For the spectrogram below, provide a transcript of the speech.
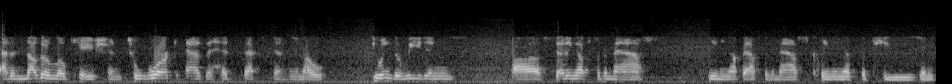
at another location to work as a head sexton. You know, doing the readings, uh, setting up for the mass, cleaning up after the mass, cleaning up the pews, and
